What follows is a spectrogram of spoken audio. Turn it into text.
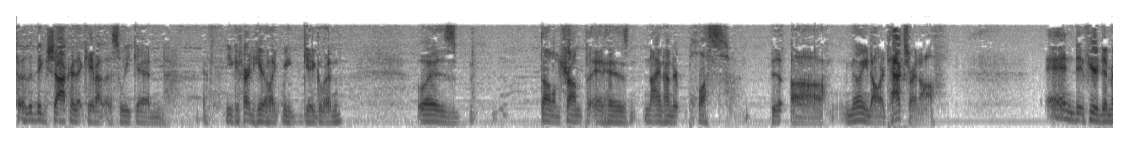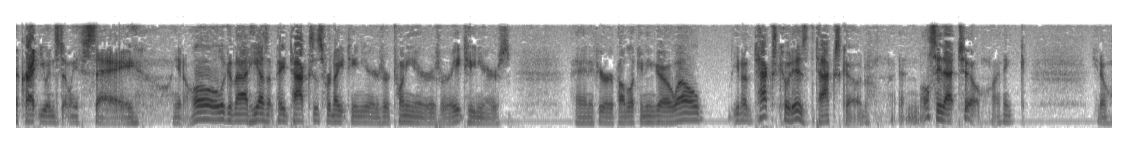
So the big shocker that came out this weekend, you can already hear like me giggling, was Donald Trump and his 900 plus uh, million dollar tax write off. And if you're a Democrat, you instantly say, you know, oh, look at that. He hasn't paid taxes for 19 years or 20 years or 18 years. And if you're a Republican, you go, well, you know, the tax code is the tax code. And I'll say that too. I think, you know,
